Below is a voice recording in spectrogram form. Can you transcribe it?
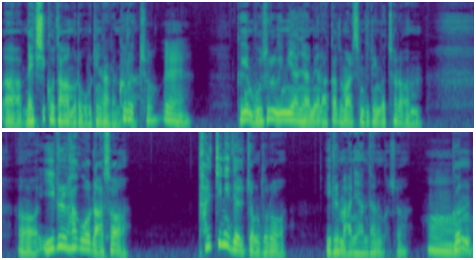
아, 멕시코 다음으로 우리나라입니다. 그렇죠. 예. 그게 무엇을 의미하냐면 아까도 말씀드린 것처럼 어, 일을 하고 나서 탈진이 될 정도로 일을 많이 한다는 거죠. 어. 그건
